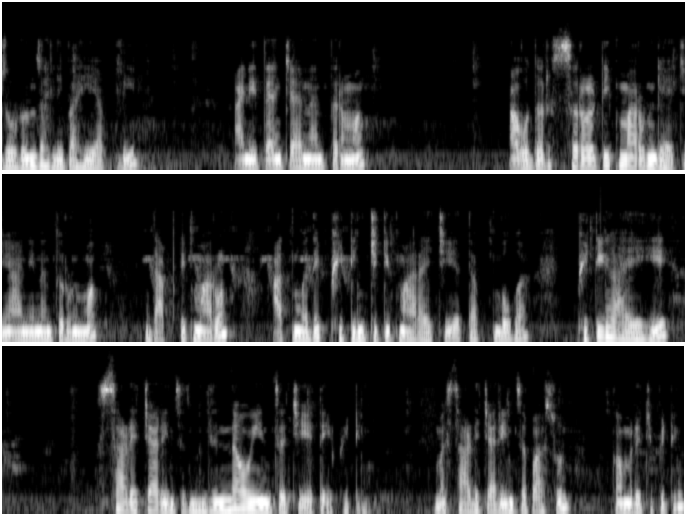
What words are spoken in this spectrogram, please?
जोडून झाली बाही आपली. आणि त्यांच्यानंतर मग अगोदर सरळ टीप मारून घ्यायची आणि नंतरून मग दाब टीप मारून आतमध्ये फिटिंगची टीप मारायची. आता बघा फिटिंग आहे ही साडेचार इंच म्हणजे नऊ इंचची येते फिटिंग. मग साडेचार इंचपासून कमरेची फिटिंग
